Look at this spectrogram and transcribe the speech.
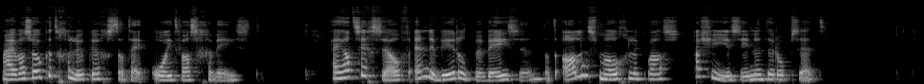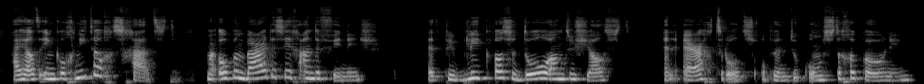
maar hij was ook het gelukkigst dat hij ooit was geweest. Hij had zichzelf en de wereld bewezen dat alles mogelijk was als je je zinnen erop zet. Hij had incognito geschaatst, maar openbaarde zich aan de finish. Het publiek was dol enthousiast en erg trots op hun toekomstige koning.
